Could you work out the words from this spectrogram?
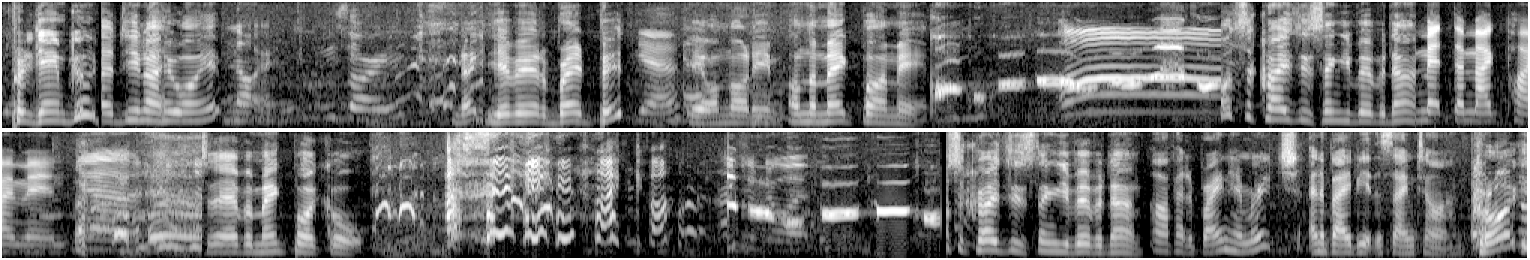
Pretty damn good. Uh, do you know who I am? No. I'm sorry. No, you ever heard of Brad Pitt? Yeah. Yeah, I'm not him. I'm the Magpie Man. Oh! What's the craziest thing you've ever done? Met the magpie man. Yeah. To have a magpie call. I can't. What's the craziest thing you've ever done? I've had a brain hemorrhage and a baby at the same time. Crikey.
